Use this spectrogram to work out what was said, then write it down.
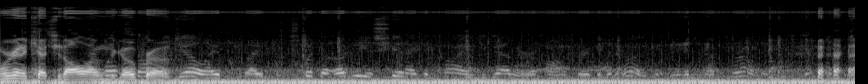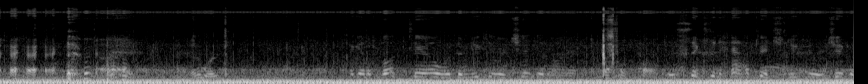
We're gonna catch it all on the GoPro. Joe, I, I put the ugliest shit I could find together on a freaking hook and ended up throwing it. That'll work. I got a bucktail with a nuclear chicken on it. A six and a half inch nuclear chicken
